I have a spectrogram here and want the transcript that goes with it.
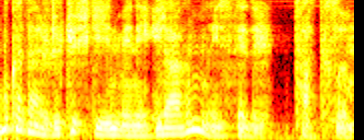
Bu kadar rüküş giyinmeni ilahın mı istedi tatlım?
